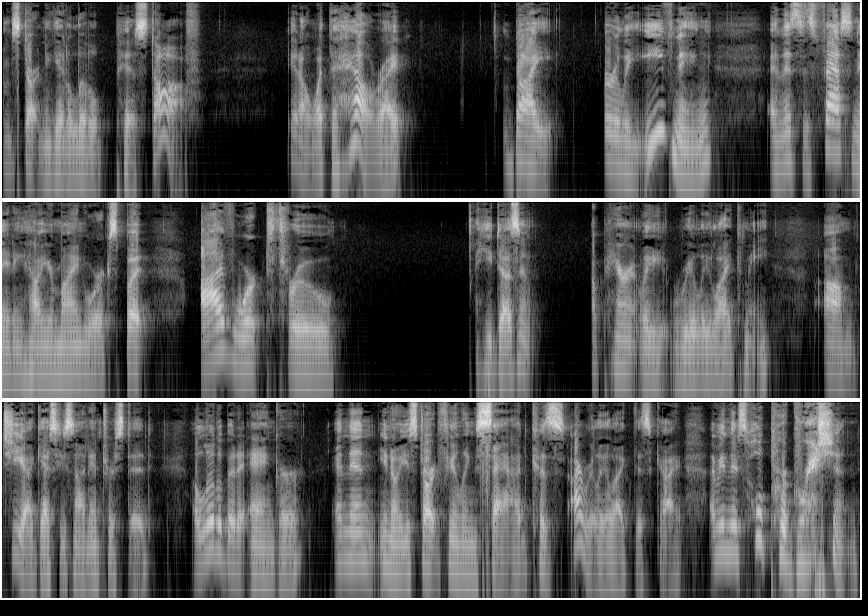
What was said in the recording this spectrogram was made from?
I'm starting to get a little pissed off. You know, what the hell, right? By early evening, and this is fascinating how your mind works, but I've worked through, he doesn't apparently really like me. Um, gee, I guess he's not interested. A little bit of anger. And then, you know, you start feeling sad because I really like this guy. I mean, this whole progression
